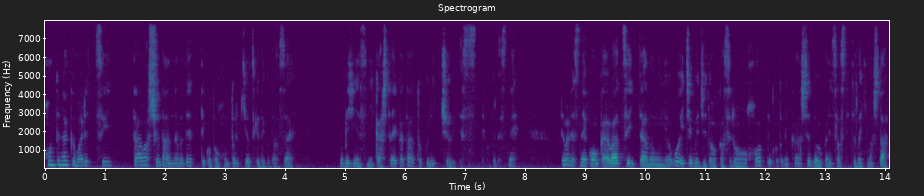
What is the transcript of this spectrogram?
本当にあくまでツイッターは手段なのでってことを本当に気をつけてください。ビジネスに生かしたい方は特に注意ですってことですね。ではですね今回は Twitter の運用を一部自動化する方法ということに関して動画にさせていただきました。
